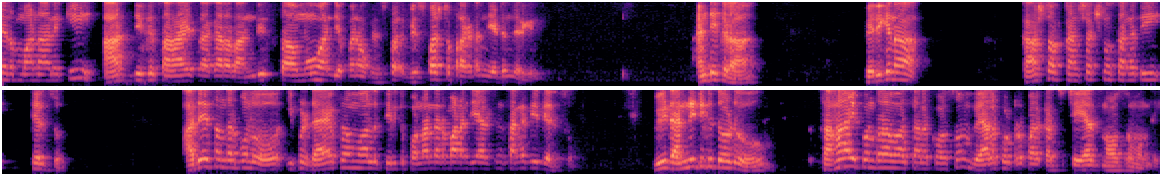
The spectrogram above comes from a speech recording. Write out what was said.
నిర్మాణానికి ఆర్థిక సహాయ సహకారాలు అందిస్తాము అని చెప్పని ఒక విస్పష్ట ప్రకటన చేయడం జరిగింది. అంటే ఇక్కడ పెరిగిన కాస్ట్ ఆఫ్ కన్స్ట్రక్షన్ సంగతి తెలుసు. అదే సందర్భంలో ఇప్పుడు డయాఫ్రామ్ వాళ్ళు తిరిగి పునర్నిర్మాణం చేయాల్సిన సంగతి తెలుసు. వీటన్నిటికి తోడు సహాయ పునరావాసాల కోసం వేల కోట్ల రూపాయలు ఖర్చు చేయాల్సిన అవసరం ఉంది.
